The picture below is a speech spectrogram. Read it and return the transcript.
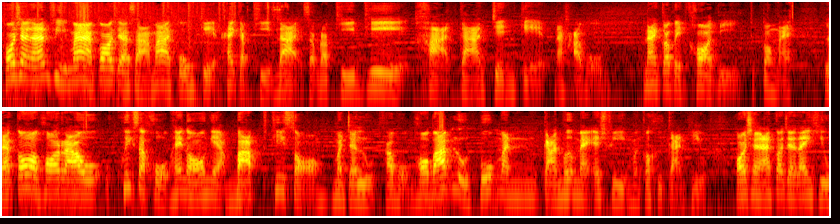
เพราะฉะนั้นฟีมาก็จะสามารถโกงเกตให้กับทีมได้สำหรับทีมที่ขาดการเจนเกตนะครับผมนั่นก็เป็นข้อดีถูกต้องไหม แล้วก็พอเราควิกสโคปให้น้องเนี่ยบัฟที่ 2 มันจะหลุดครับผม พอบัฟหลุดปุ๊บมันการเพิ่มแม็ก HP มันก็คือการฮิลเพราะฉะนั้นก็จะได้ฮิล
